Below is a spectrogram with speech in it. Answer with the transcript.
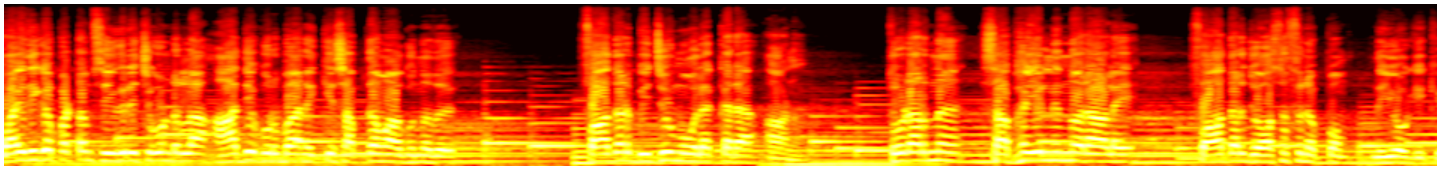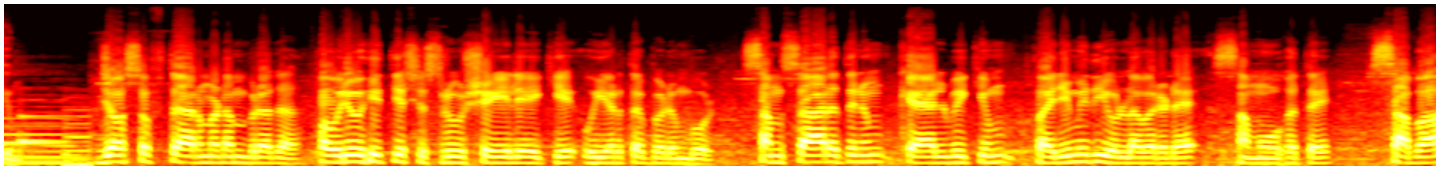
വൈദിക പട്ടം സ്വീകരിച്ചുകൊണ്ടുള്ള ആദ്യ കുർബാനയ്ക്ക് ശബ്ദമാകുന്നത് ഫാദർ ബിജു മൂലക്കര ആണ്. തുടർന്ന് സഭയിൽ നിന്നൊരാളെ ഫാദർ ജോസഫിനൊപ്പം നിയോഗിക്കും. ജോസഫ് താർമടം ബ്രദർ പൗരോഹിത്യ ശുശ്രൂഷയിലേക്ക് ഉയർത്തപ്പെടുമ്പോൾ സംസാരത്തിനും കേൾവിക്കും പരിമിതിയുള്ളവരുടെ സമൂഹത്തെ സഭ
